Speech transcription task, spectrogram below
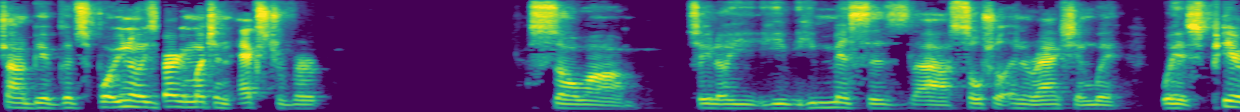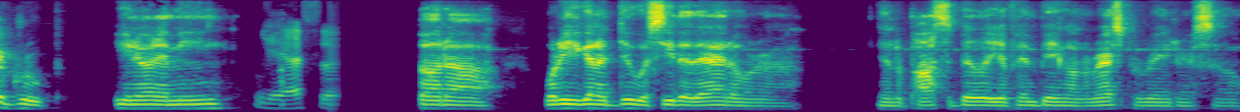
trying to be a good sport. You know, he's very much an extrovert. So um, so you know, he he he misses uh, social interaction with with his peer group. You know what I mean? Yeah. I feel but uh, what are you gonna do? It's either that or uh, you know the possibility of him being on a respirator. So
